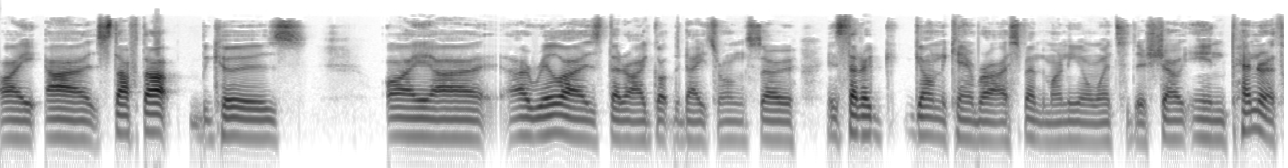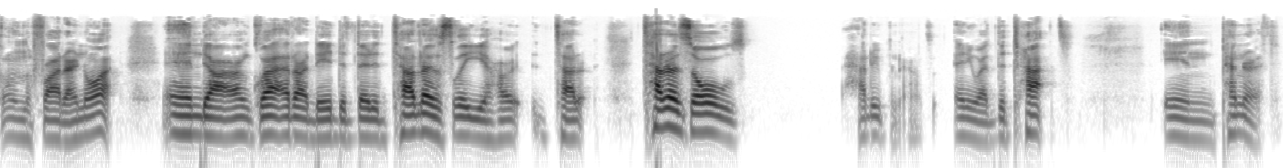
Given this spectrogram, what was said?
I uh, stuffed up because I uh, I realized that I got the dates wrong. So instead of going to Canberra, I spent the money and went to the show in Penrith on the Friday night. And uh, I'm glad I did. The Tat, Tattersalls. How do you pronounce it? Anyway, the Tat in Penrith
